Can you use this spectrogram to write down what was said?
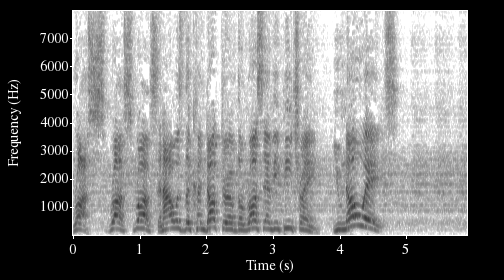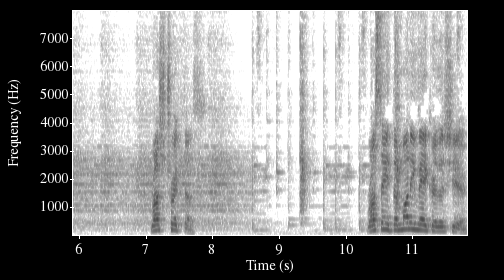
Russ, Russ, Russ. And I was the conductor of the Russ MVP train. You know it. Russ tricked us. Russ ain't the moneymaker this year.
